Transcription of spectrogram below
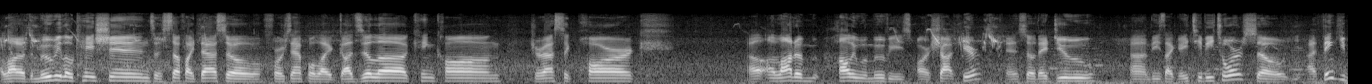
a lot of the movie locations and stuff like that. So for example, like Godzilla, King Kong, Jurassic Park, a, a lot of Hollywood movies are shot here. And so they do uh, these like ATV tours. So I think you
